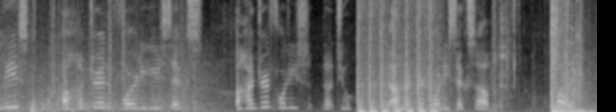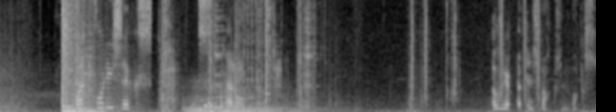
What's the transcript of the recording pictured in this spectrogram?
least 146 140 no, to yeah, 146 um oh 146 metal. Over here uh, in this box in the box.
